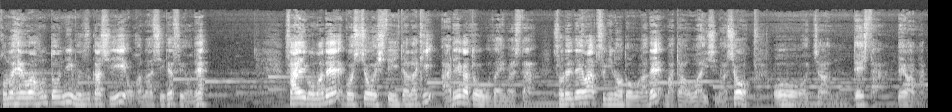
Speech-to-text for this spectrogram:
この辺は本当に難しいお話ですよね。最後までご視聴していただきありがとうございました。それでは次の動画でまたお会いしましょう。おーちゃんでした。ではまた。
